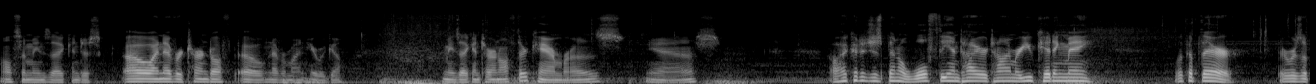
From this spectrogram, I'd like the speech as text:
Also means I can just... Oh, I never turned off... Oh, never mind. Here we go. Means I can turn off their cameras. Yes. Oh, I could have just been a wolf the entire time. Are you kidding me? Look up there. There was a...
